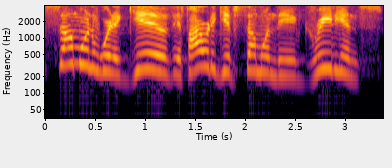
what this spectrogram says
someone were to give, if I were to give someone the ingredients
